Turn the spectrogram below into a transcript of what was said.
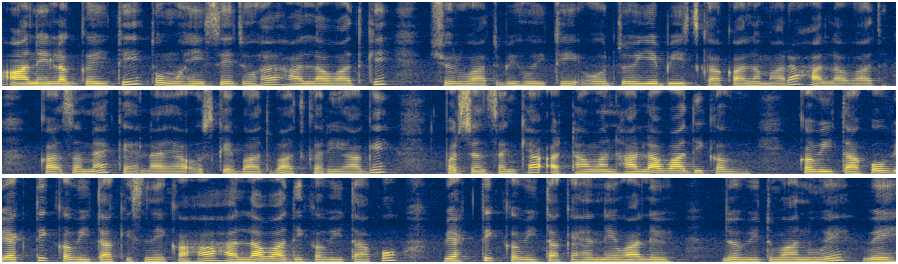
आने लग गई थी तो वहीं से जो है हालावाद की शुरुआत भी हुई थी और जो ये बीच का काल हमारा हालावाद का समय कहलाया। उसके बाद बात करें आगे, प्रश्न संख्या अट्ठावन, हालावादी कवि कविता को, व्यक्तिक कविता किसने कहा? हल्लावादी कविता को व्यक्तिक कविता कहने वाले जो विद्वान हुए, वे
